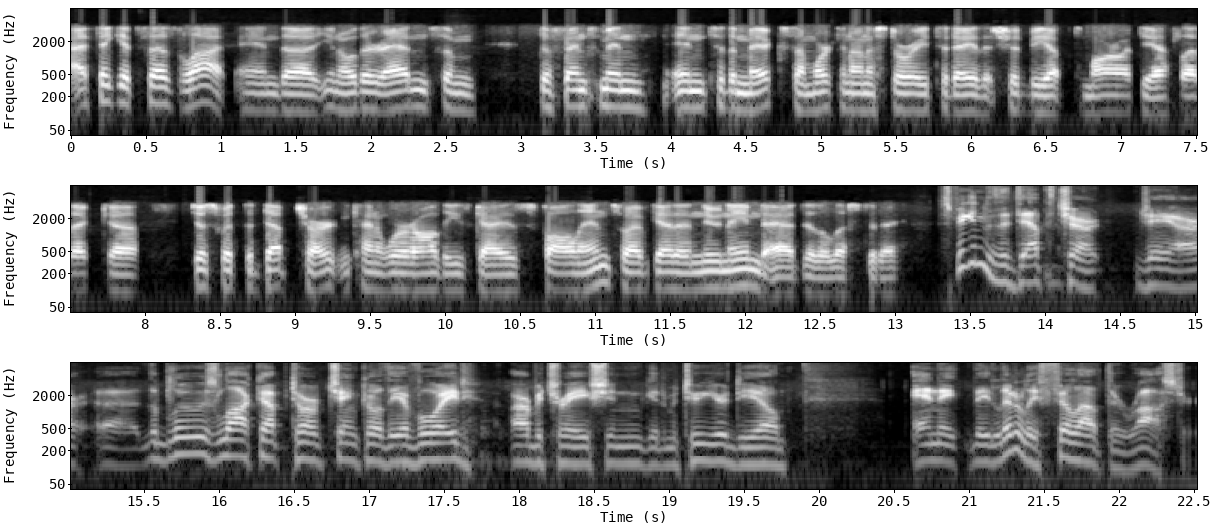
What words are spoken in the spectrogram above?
I, I think it says a lot. And uh, you know, they're adding some defensemen into the mix. I'm working on a story today that should be up tomorrow at the Athletic, uh, just with the depth chart and kind of where all these guys fall in. So I've got a new name to add to the list today. Speaking of the depth chart, Jr., uh, the Blues lock up Toropchenko. They avoid arbitration, get him a two-year deal, and they, they literally fill out their roster.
